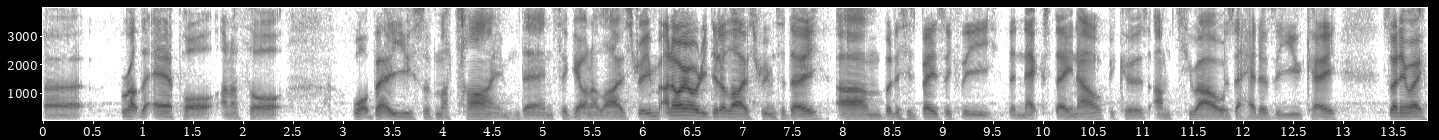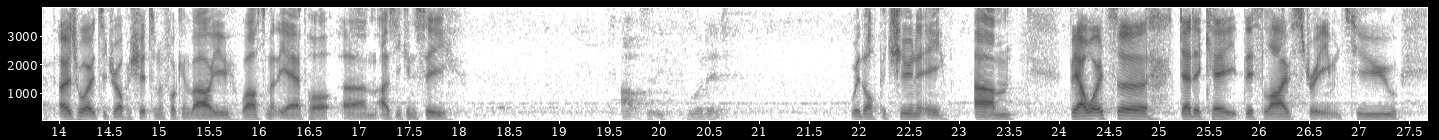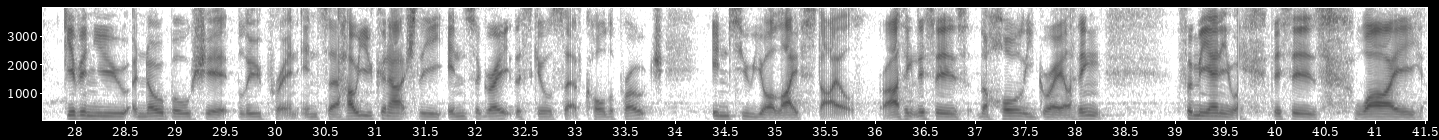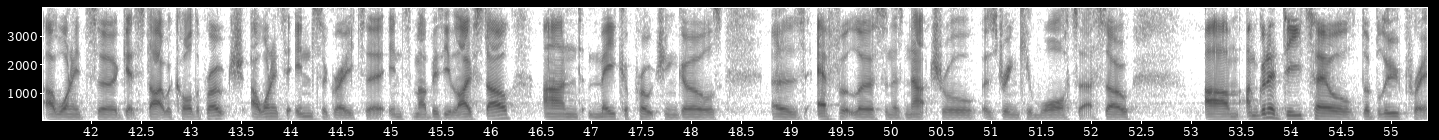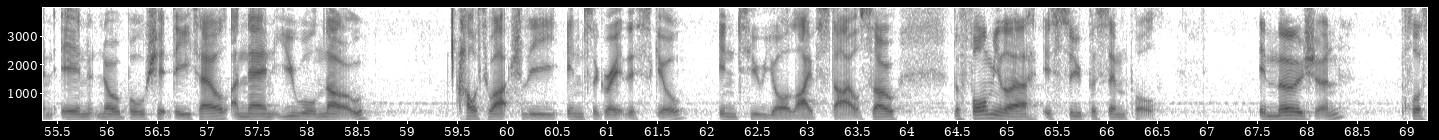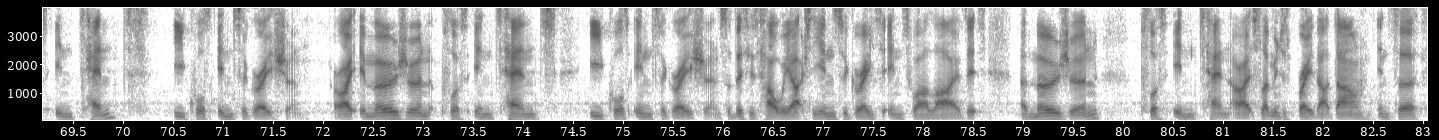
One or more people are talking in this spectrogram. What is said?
uh, we're at the airport, and I thought, what better use of my time than to get on a live stream. I know I already did a live stream today, um, but this is basically the next day now because I'm two hours ahead of the UK. So anyway, I just wanted to drop a shit ton of fucking value whilst I'm at the airport. Um, as you can see, absolutely flooded with opportunity. Um, but yeah, I wanted to dedicate this live stream to giving you a no bullshit blueprint into how you can actually integrate the skill set of cold approach into your lifestyle. Right? I think this is the holy grail. I think for me anyway, this is why I wanted to get started with cold approach. I wanted to integrate it into my busy lifestyle and make approaching girls as effortless and as natural as drinking water. So um, I'm going to detail the blueprint in no bullshit detail, and then you will know how to actually integrate this skill into your lifestyle. So, the formula is super simple immersion plus intent equals integration. All right, immersion plus intent equals integration. So, this is how we actually integrate it into our lives. It's immersion plus intent. All right, so let me just break that down into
